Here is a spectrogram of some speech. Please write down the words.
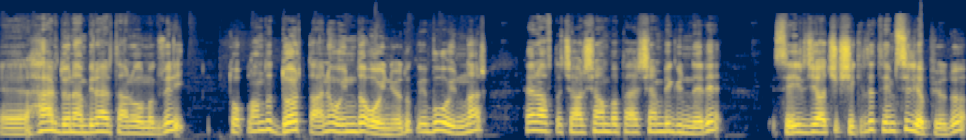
e, her dönem birer tane olmak üzere toplamda 4 tane oyunda oynuyorduk ve bu oyunlar her hafta çarşamba, perşembe günleri seyirciye açık şekilde temsil yapıyordu.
